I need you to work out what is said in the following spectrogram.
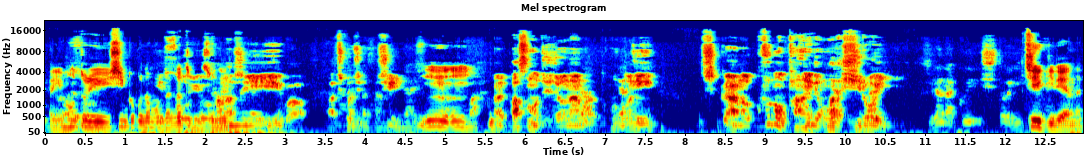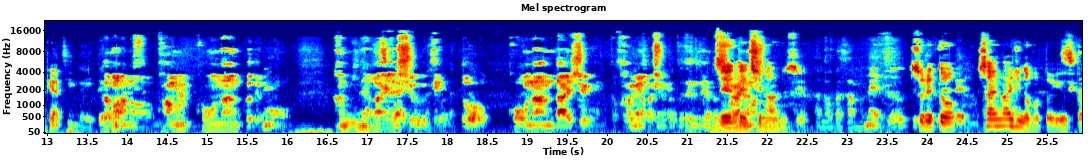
っぱり本当に深刻な問題になってきますよね。そういう話はあちこちしい。うんうん。バスの事情なんかだと本当に、しあの、区の単位でもまだ広い。地域でやんなきゃ。多分あの、江南区でも、上長屋周辺と江南台周辺と上岡周辺って全然違全然。違うんですよ。それと、災害時のことを言うと、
